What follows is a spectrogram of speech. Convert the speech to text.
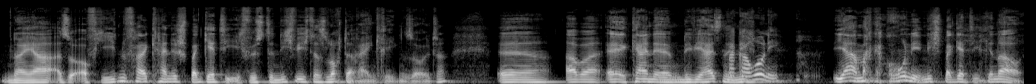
Naja, also auf jeden Fall keine Spaghetti. Ich wüsste nicht, wie ich das Loch da reinkriegen sollte. Äh, aber äh, keine, wie heißen die? Macaroni. Ja, Macaroni, nicht Spaghetti, genau.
